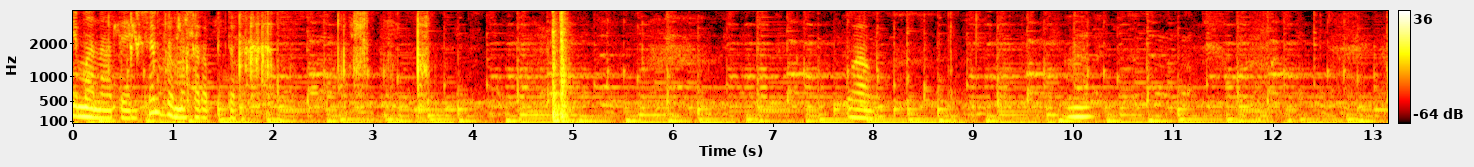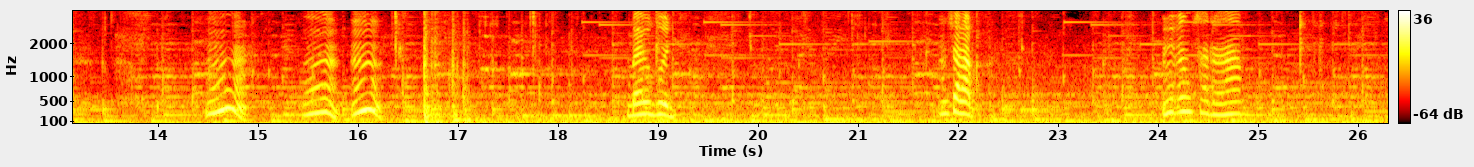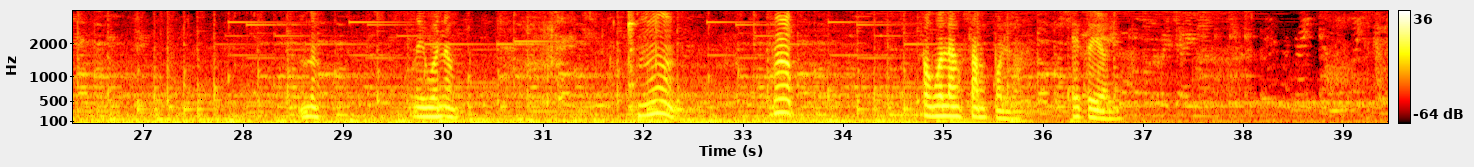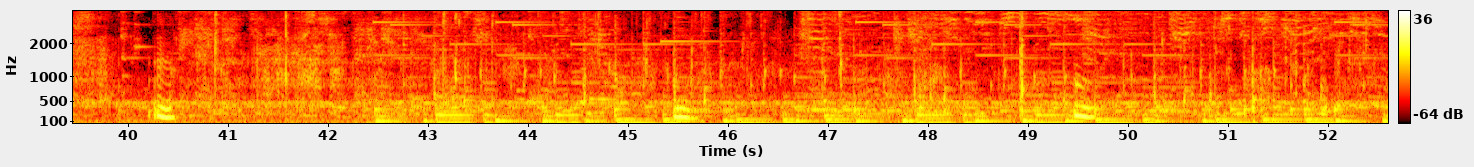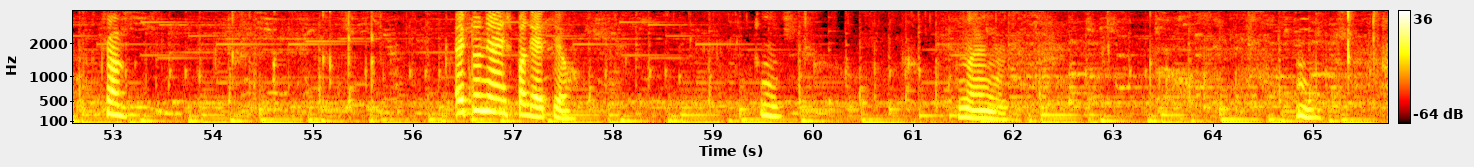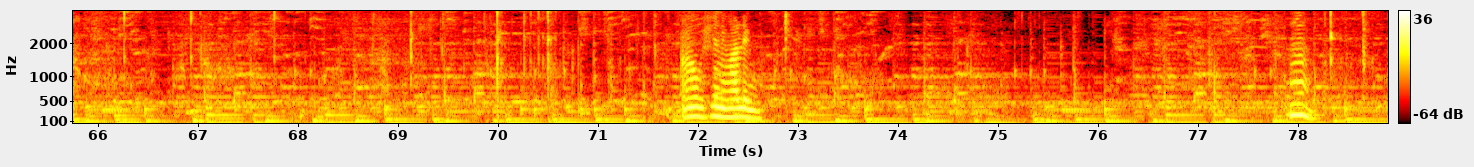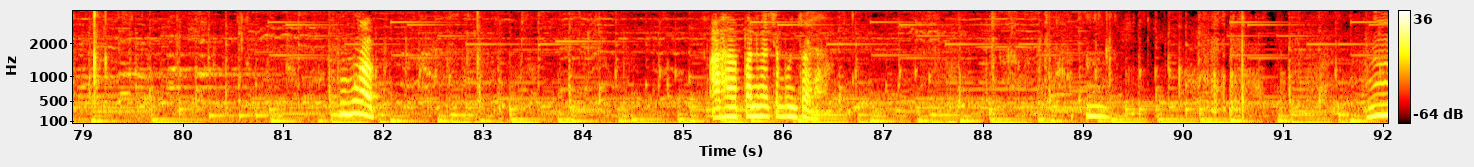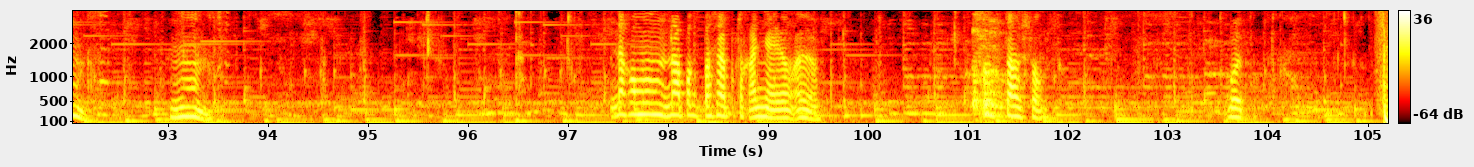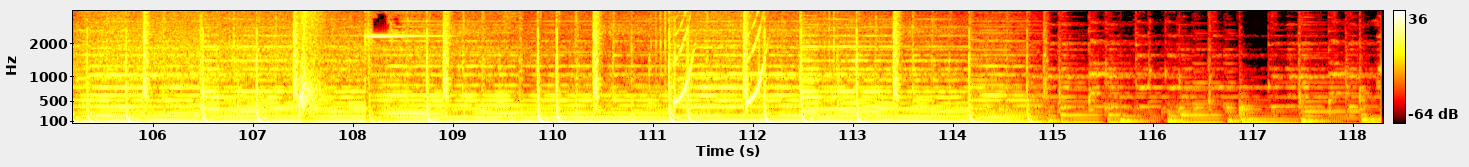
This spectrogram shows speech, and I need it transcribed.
Tikiman natin. Siyempre, masarap ito. Wow. Mm. Mm. Mm. Mm. Very good. Ang sarap. Ay, ang sarap. Naiwan na. Mm. Sarap. Pag walang sample lang. Ito yon. Mm. Mm. Mm. Sarap. Ito niya yung spaghetti, oh. Mm. Ngayon na. Mm. Ano sinungaling? Hmm. Ang sarap. Aharapan nga sa bunsay. Hmm. Hmm. Naku, napagpasarap sa kanya yung ano, tosta sauce. But,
